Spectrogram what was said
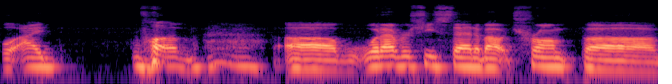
Well, I love uh, whatever she said about Trump. Uh,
